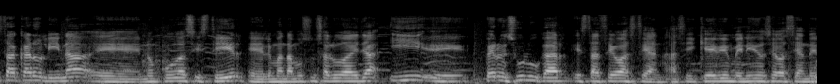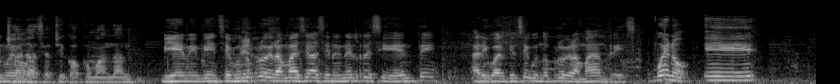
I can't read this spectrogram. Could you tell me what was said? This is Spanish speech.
Está Carolina, eh, no pudo asistir, eh, le mandamos un saludo a ella, y eh, pero en su lugar está Sebastián, así que bienvenido Sebastián de Muchas nuevo. gracias chicos, ¿cómo andan? Bien, bien, bien. Segundo programa de Sebastián en el Residente, al igual que el segundo programa de Andrés. Bueno, eh,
